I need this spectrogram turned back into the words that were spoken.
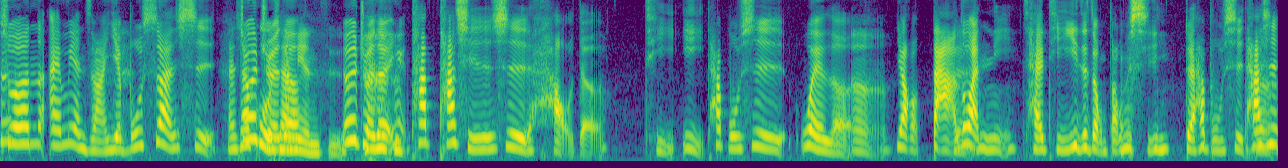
说那爱面子嘛，也不算是，就会觉得面子，就会觉得，因为他他其实是好的。提议，他不是为了要打乱你才提议这种东西，对他不是，他是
